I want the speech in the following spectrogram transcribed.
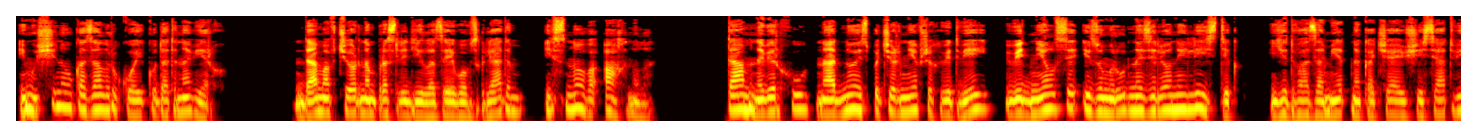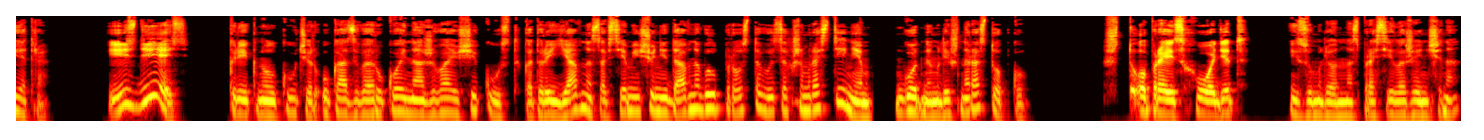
и мужчина указал рукой куда-то наверх. Дама в черном проследила за его взглядом и снова ахнула. Там, наверху, на одной из почерневших ветвей, виднелся изумрудно-зеленый листик, едва заметно качающийся от ветра. «И здесь!» — крикнул кучер, указывая рукой на оживающий куст, который явно совсем еще недавно был просто высохшим растением, годным лишь на растопку. «Что происходит?» изумленно спросила женщина.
